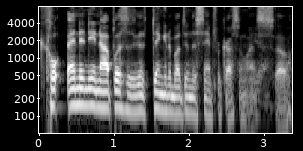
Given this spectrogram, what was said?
Col- and Indianapolis is thinking about doing the same for Carson Wentz. Yeah. So.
